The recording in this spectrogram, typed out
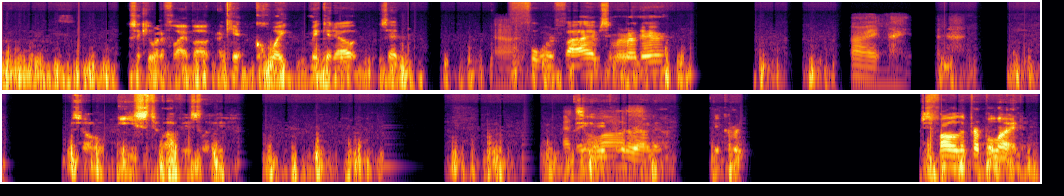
Looks like you want to fly about. I can't quite make it out. Is that four or five somewhere around there? all right. So east, obviously. That's a lot. around now. You're coming. Just follow the purple line.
